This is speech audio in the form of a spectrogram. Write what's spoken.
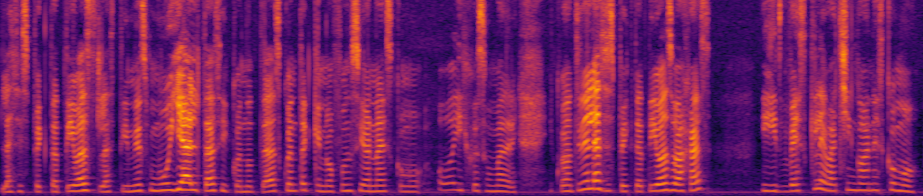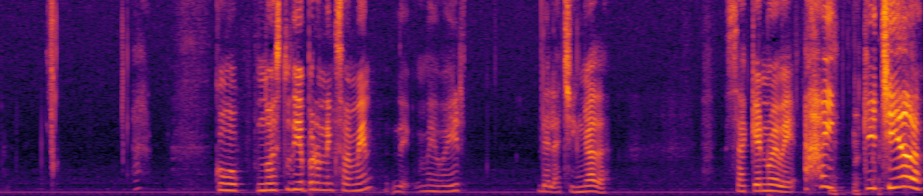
Las expectativas las tienes muy altas y cuando te das cuenta que no funciona es como, oh, hijo de su madre. Y cuando tienes las expectativas bajas y ves que le va chingón, es como, "Ah, como no estudié para un examen, de- me voy a ir de la chingada. Saqué nueve. ¡Ay, qué chido!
